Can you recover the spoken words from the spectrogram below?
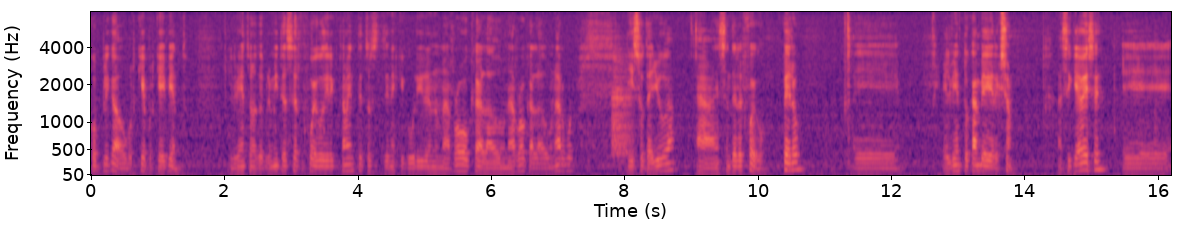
complicado. ¿Por qué? Porque hay viento. El viento no te permite hacer fuego directamente, entonces tienes que cubrir en una roca, al lado de una roca, al lado de un árbol, y eso te ayuda a encender el fuego. Pero eh, el viento cambia de dirección, así que a veces eh,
